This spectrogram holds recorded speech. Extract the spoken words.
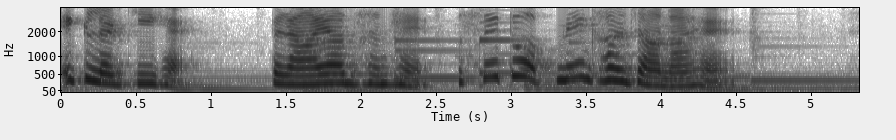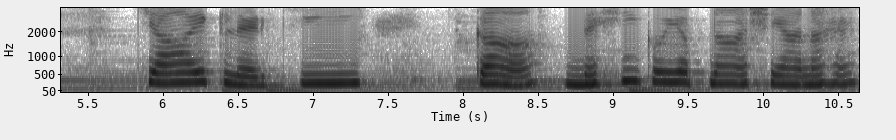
एक लड़की है, पराया धन है, उसे तो अपने घर जाना है। क्या एक लड़की का नहीं कोई अपना आशियाना है?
